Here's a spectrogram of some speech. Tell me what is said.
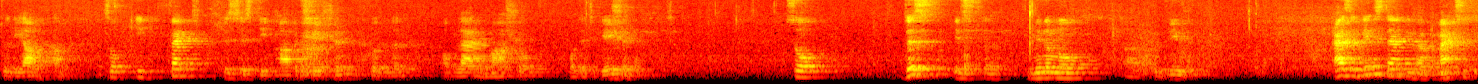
to the outcome. So in fact, this is the arbitration equivalent of Ladd and Marshall for litigation. So this is the minimal uh, review. As against that, you have maxi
